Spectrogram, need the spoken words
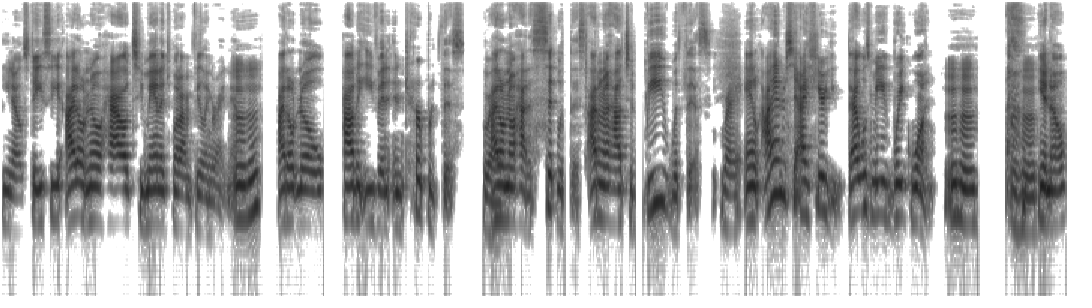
you know, Stacy, I don't know how to manage what I'm feeling right now. mm-hmm. I don't know how to even interpret this. right. I don't know how to sit with this. I don't know how to be with this. Right. And I understand. I hear you. That was me week one. Mm-hmm. Mhm. you know,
